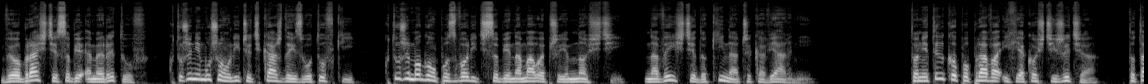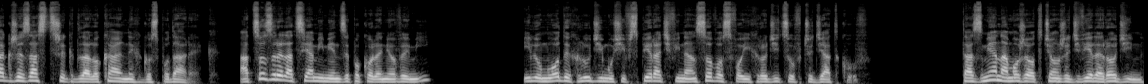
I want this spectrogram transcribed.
Wyobraźcie sobie emerytów, którzy nie muszą liczyć każdej złotówki, którzy mogą pozwolić sobie na małe przyjemności, na wyjście do kina czy kawiarni. To nie tylko poprawa ich jakości życia, to także zastrzyk dla lokalnych gospodarek. A co z relacjami międzypokoleniowymi? Ilu młodych ludzi musi wspierać finansowo swoich rodziców czy dziadków? Ta zmiana może odciążyć wiele rodzin,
